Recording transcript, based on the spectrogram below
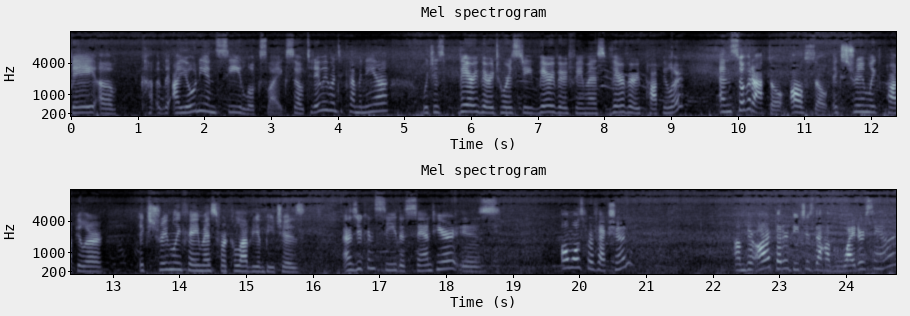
Bay of the Ionian Sea looks like. So today we went to Caminilla, which is very, very touristy, very, very famous, very, very popular. And Soverato, also extremely popular, extremely famous for Calabrian beaches. As you can see, the sand here is almost perfection. Um, there are better beaches that have whiter sand,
